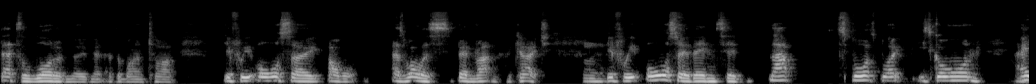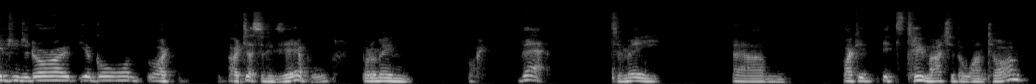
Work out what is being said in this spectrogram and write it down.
that's a lot of movement at the one time. If we also, oh well, as well as Ben Rutten, the coach, mm. if we also then said, nah, sports bloke, he's gone, Adrian Dodoro, you're gone. Like, uh, just an example, but I mean, like that to me um, like it, it's too much at the one time.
